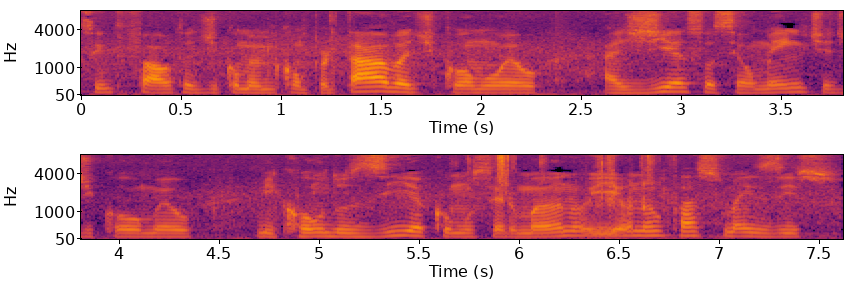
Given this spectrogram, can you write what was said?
Sinto falta de como eu me comportava, de como eu agia socialmente, de como eu me conduzia como ser humano e eu não faço mais isso.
